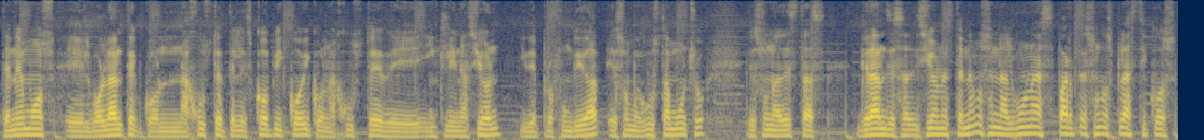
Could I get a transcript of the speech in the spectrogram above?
tenemos el volante con ajuste telescópico y con ajuste de inclinación y de profundidad, eso me gusta mucho, es una de estas grandes adiciones. Tenemos en algunas partes unos plásticos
